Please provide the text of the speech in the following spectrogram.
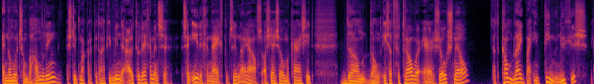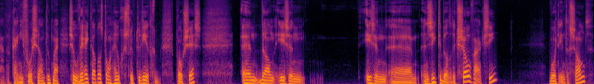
En dan wordt zo'n behandeling een stuk makkelijker. Dan heb je minder uit te leggen. Mensen zijn eerder geneigd om te zeggen... nou ja, als, als jij zo elkaar zit, dan, dan is dat vertrouwen er zo snel... Dat kan blijkbaar in tien minuutjes. Ja, dat kan je niet voorstellen natuurlijk. Maar zo werkt dat. Dat is toch een heel gestructureerd ge- proces. En dan is een, is een, eh, een ziektebeeld dat ik zo vaak zie... wordt interessant,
